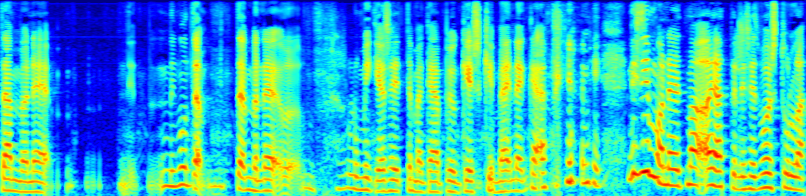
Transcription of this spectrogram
tämmöinen niin kuin tämmöinen lumikien seitsemän kääpiön keskimmäinen kääpiö, niin, niin semmoinen, että mä ajattelisin, että voisi tulla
